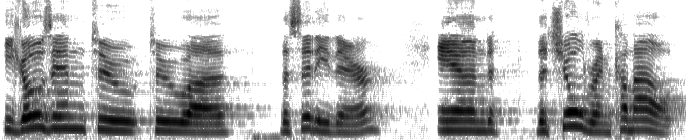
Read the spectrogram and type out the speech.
He goes into to, uh, the city there, and the children come out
